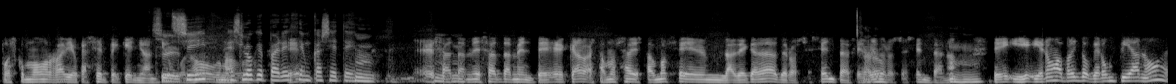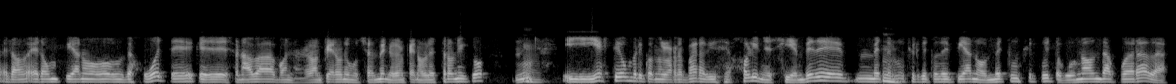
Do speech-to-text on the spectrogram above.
pues como un radiocassette pequeño antiguo, Sí, ¿no? Uno- es lo que parece eh, un casete. Mm. Exactamente, exactamente. Eh, claro, estamos estamos en la década de los 60, finales Claro. de los 60, ¿no? Ujú. Eh, y, y era un aparato que era un piano, era, era un piano de juguete que sonaba, bueno, no era un piano ni mucho menos, era un piano electrónico. ¿m? Mm. Y este hombre cuando lo repara dice, jolines, si en vez de meter Mm. un circuito de piano, mete un circuito con una onda cuadrada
